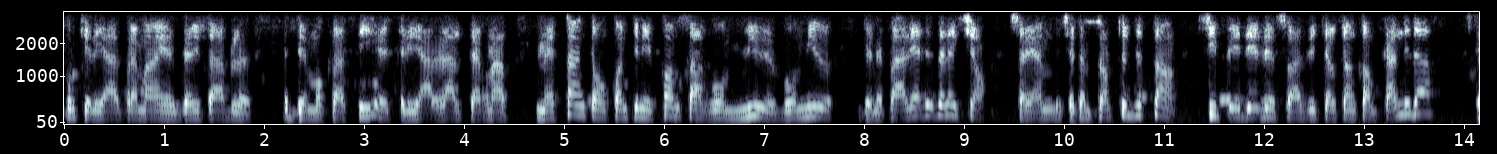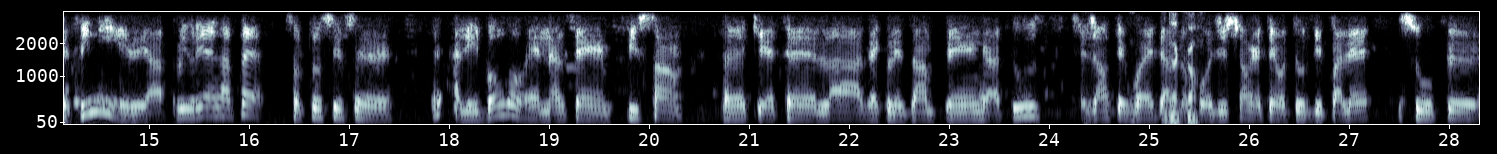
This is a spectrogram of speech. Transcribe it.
pour qu'il y ait vraiment une véritable démocratie et qu'il y ait l'alternance. Mais tant qu'on continue comme ça, vaut mieux, vaut mieux de ne pas aller à des élections. C'est un, un de temps. Si PDV choisit quelqu'un comme candidat, c'est fini. Il n'y a plus rien à faire. Surtout si c'est euh, Ali Bongo, un ancien puissant euh, qui était là avec les empings à tous. Ces gens qui voyaient dans l'opposition étaient autour du palais sous feu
